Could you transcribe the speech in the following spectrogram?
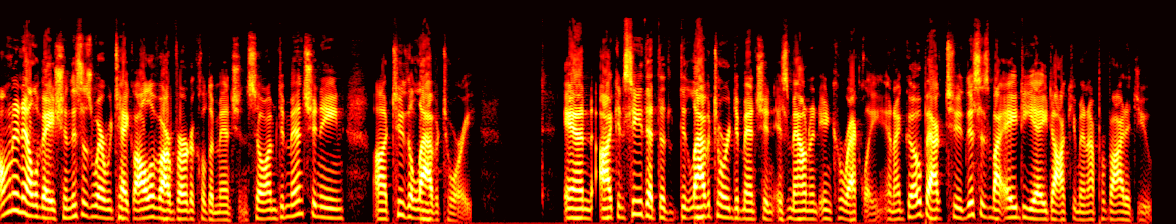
on an elevation this is where we take all of our vertical dimensions. So I'm dimensioning uh, to the lavatory and I can see that the, the, lavatory dimension is mounted incorrectly. And I go back to, this is my ADA document I provided you.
